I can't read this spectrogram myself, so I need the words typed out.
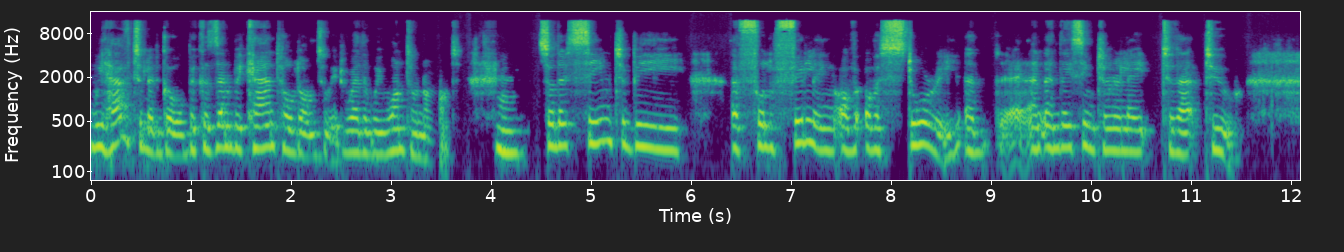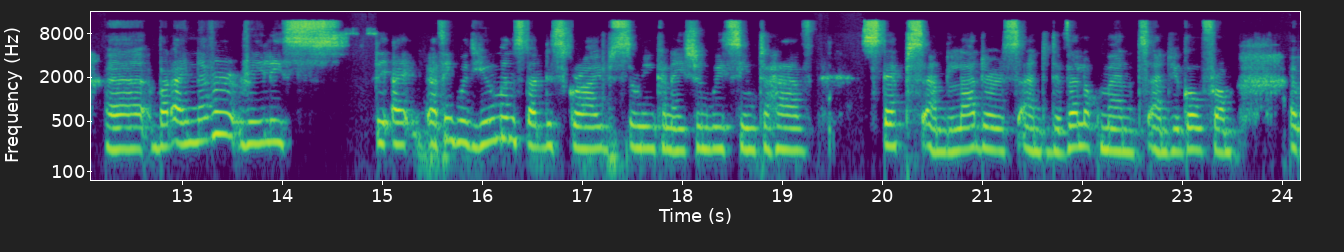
we have to let go because then we can't hold on to it whether we want or not. Mm. so there seemed to be a fulfilling of, of a story and, and, and they seem to relate to that too. Uh, but i never really see, I, I think with humans that describes reincarnation we seem to have steps and ladders and development and you go from a,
